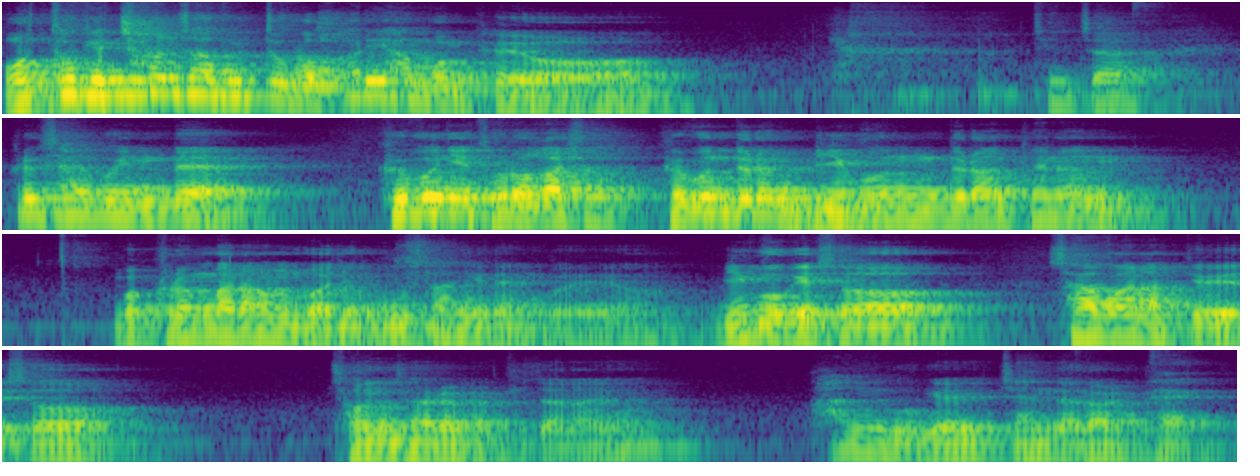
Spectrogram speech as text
어떻게 천삽을 뜨고 허리 한 번 펴요? 이야, 진짜 그렇게 살고 있는데 그분이 돌아가셔. 그분들은 미군들한테는 뭐 그런 말하면 뭐지 우상이 된 거예요. 미국에서 사관학교에서 전사를 가르치잖아요. 한국의 제너럴 백.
